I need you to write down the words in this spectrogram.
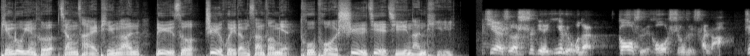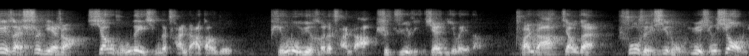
平陆运河将在平安、绿色、智慧等三方面突破世界级难题，建设世界一流的高水头省水船闸。这在世界上相同类型的船闸当中，平陆运河的船闸是居领先地位的。船闸将在输水系统运行效率、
